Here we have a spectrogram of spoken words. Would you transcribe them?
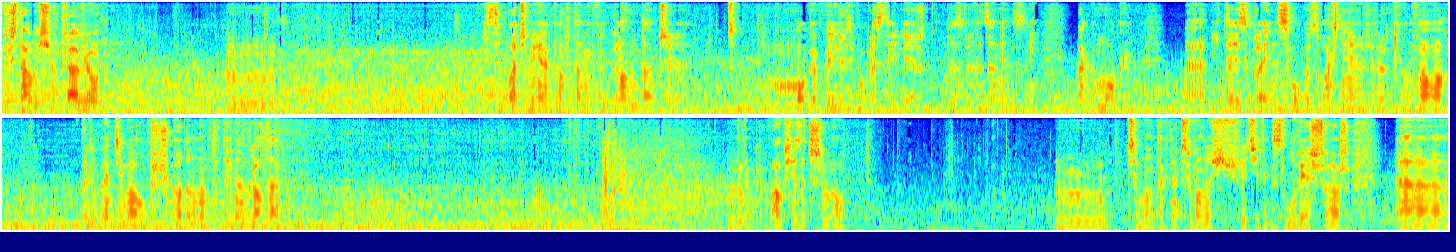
Kryształy się trawią. Mm. I zobaczmy jak on tam wygląda, czy, czy mogę wyjrzeć w ogóle z tej wieży bez wychodzenia z niej. Tak, mogę. E, I to jest kolejny sługus właśnie Wielkiego Wała, który będzie małą przeszkodą nam tutaj na drodze. Mm, Dobra, wał się zatrzymał. Mm, Czemu on tak na czerwono świeci, tak złowieszczo aż? E,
